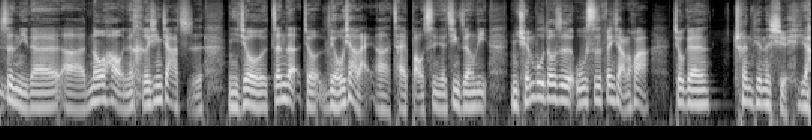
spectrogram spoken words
是你的呃 know how，你的核心价值，你就真的就留下来啊，才保持你的竞争力。你全部都是无私分享的话，就跟。春天的雪一样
